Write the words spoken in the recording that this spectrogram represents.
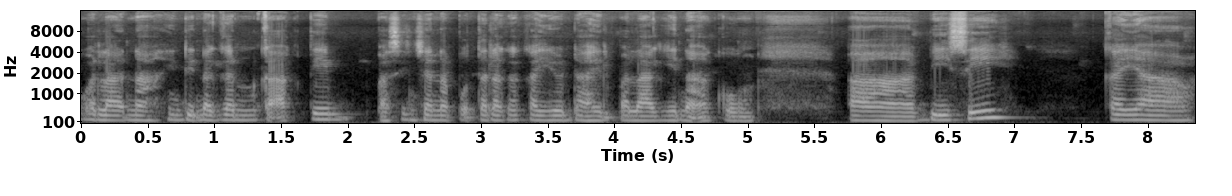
wala na, hindi na ganun ka-active. Pasensya na po talaga kayo dahil palagi na akong ah, busy. Kaya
